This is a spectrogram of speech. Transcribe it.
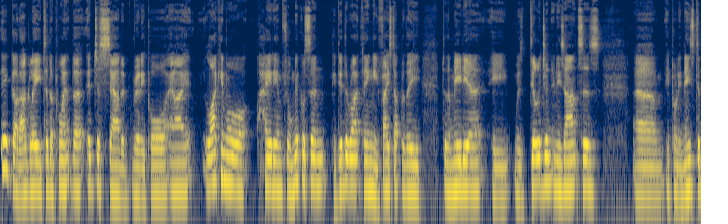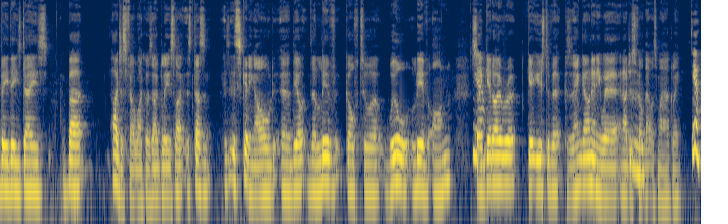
it got ugly to the point that it just sounded really poor. And I like him or hate him, Phil Mickelson. He did the right thing. He faced up to the to the media. He was diligent in his answers. Um, he probably needs to be these days, but I just felt like it was ugly. It's like this doesn't. It's, it's getting old. Uh, the the LIV golf tour will live on. So Yeah. get over it. Get used to it because it ain't going anywhere. And I just felt that was my ugly. Yeah,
